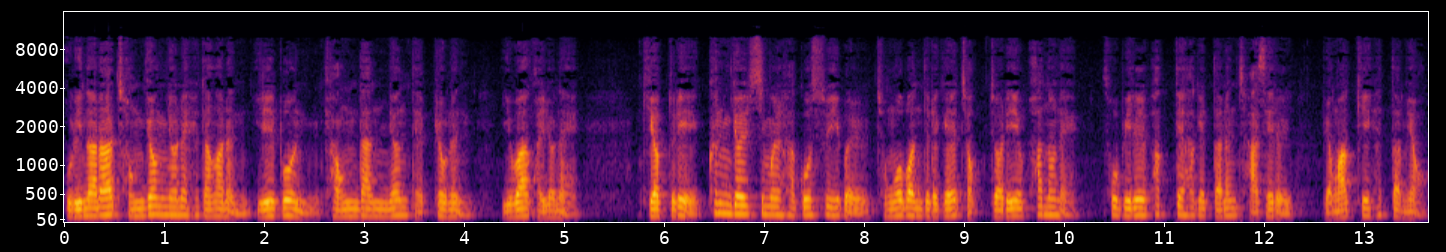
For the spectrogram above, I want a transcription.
우리나라 정경련에 해당하는 일본 경단련 대표는 이와 관련해 기업들이 큰 결심을 하고 수입을 종업원들에게 적절히 환원해 소비를 확대하겠다는 자세를 명확히 했다며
